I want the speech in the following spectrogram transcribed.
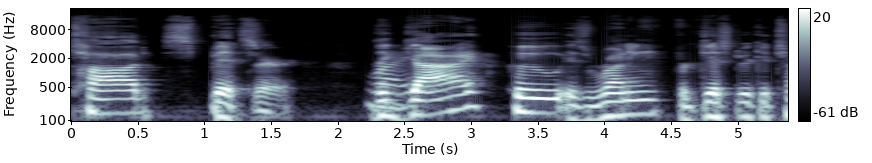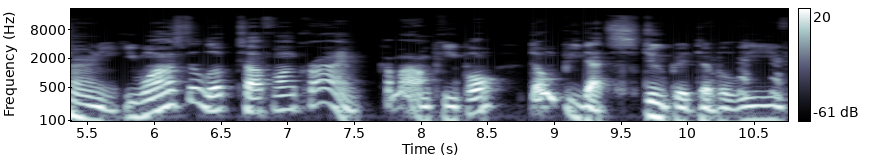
Todd Spitzer the guy who is running for district attorney. He wants to look tough on crime. Come on, people. Don't be that stupid to believe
